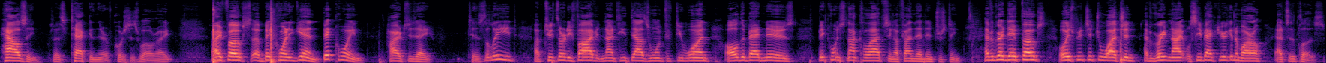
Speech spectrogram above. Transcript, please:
housing. So it's tech in there, of course, as well, right? All right, folks. Uh, Bitcoin again. Bitcoin higher today. Tis the lead. Up 235 at 19,151. All the bad news. Bitcoin's not collapsing. I find that interesting. Have a great day, folks. Always appreciate you watching. Have a great night. We'll see you back here again tomorrow after the close.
